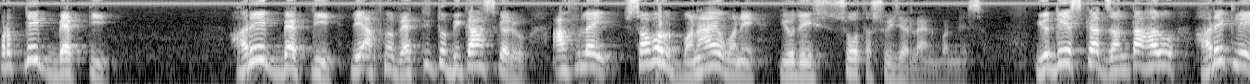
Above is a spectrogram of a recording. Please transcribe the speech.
प्रत्येक व्यक्ति हरेक व्यक्तिले आफ्नो व्यक्तित्व विकास गर्यो आफूलाई सबल बनायो भने यो देश स्वत स्विजरल्यान्ड बन्नेछ। यो देशका जनताहरू हरेकले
